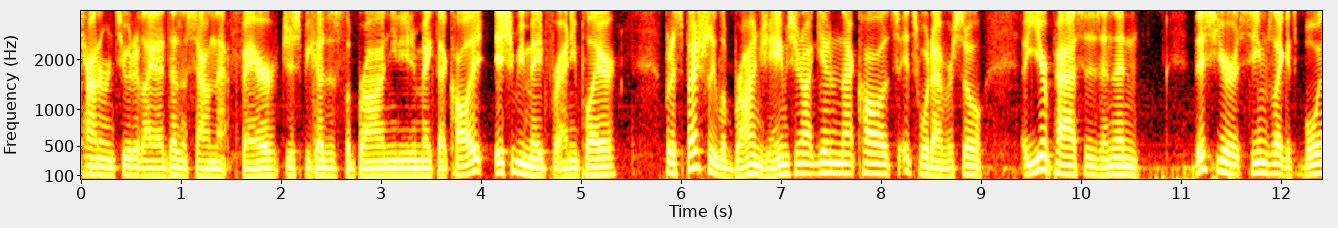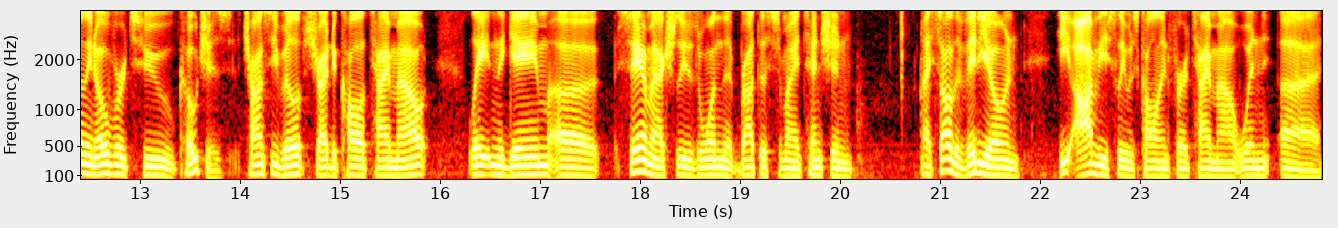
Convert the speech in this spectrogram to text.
counterintuitive. Like that doesn't sound that fair. Just because it's LeBron, you need to make that call. It, it should be made for any player, but especially LeBron James, you're not giving that call. It's it's whatever. So a year passes, and then this year it seems like it's boiling over to coaches. Chauncey Billups tried to call a timeout late in the game. Uh, Sam actually is the one that brought this to my attention. I saw the video, and he obviously was calling for a timeout when uh,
